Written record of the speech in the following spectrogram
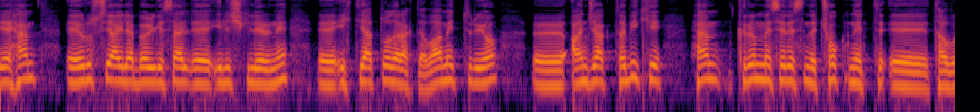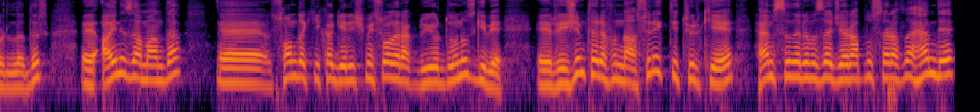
e, hem e, Rusya ile bölgesel e, ilişkilerini e, ihtiyatlı olarak devam ettiriyor. E, ancak tabii ki hem Kırım meselesinde çok net e, tavırlıdır. E, aynı zamanda e, son dakika gelişmesi olarak duyurduğunuz gibi e, rejim tarafından sürekli Türkiye'ye hem sınırımıza Cerablus tarafına hem de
